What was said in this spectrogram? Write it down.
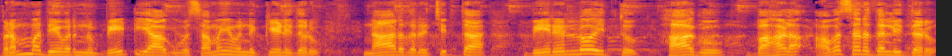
ಬ್ರಹ್ಮದೇವರನ್ನು ಭೇಟಿಯಾಗುವ ಸಮಯವನ್ನು ಕೇಳಿದರು. ನಾರದರ ಚಿತ್ತ ಬೇರೆಲ್ಲೋ ಇತ್ತು ಹಾಗೂ ಬಹಳ ಅವಸರದಲ್ಲಿದ್ದರು.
